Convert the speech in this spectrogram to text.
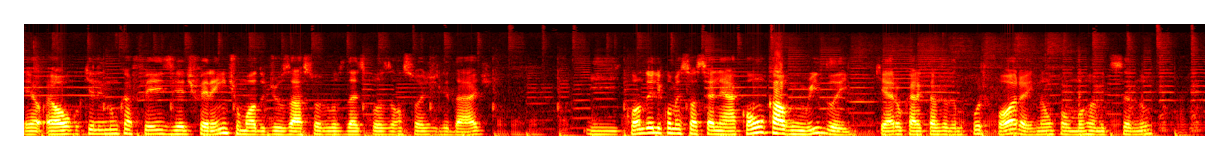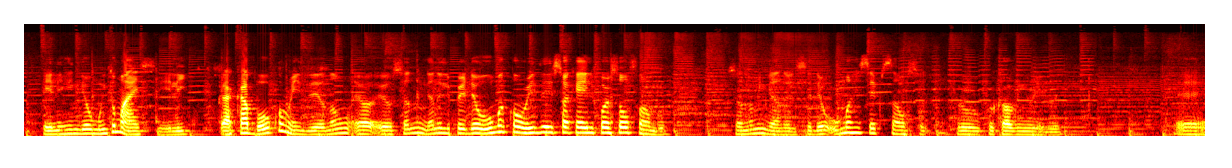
é, é algo que ele nunca fez e é diferente o modo de usar a sua velocidade, explosão, a sua agilidade. E quando ele começou a se alinhar com o Calvin Ridley, que era o cara que estava jogando por fora e não com o Mohamed Sanu, ele rendeu muito mais. Ele acabou com o Ridley. Eu não, eu, eu, se eu não me engano, ele perdeu uma com o Ridley, só que aí ele forçou o fumble. Se eu não me engano, ele cedeu uma recepção pro, pro Calvin Ridley. É,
